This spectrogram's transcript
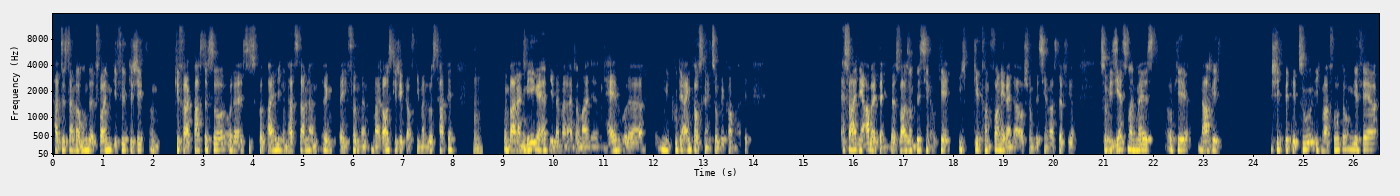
hat es dann noch 100 Freunden gefüllt geschickt und gefragt, passt das so oder ist es super peinlich und hat es dann an irgendwelche Firmen dann mal rausgeschickt, auf die man Lust hatte. Hm. Und war dann mega happy, wenn man einfach mal einen Helm oder eine gute Einkaufskondition bekommen hatte es war halt eine Arbeit dahinter. Es war so ein bisschen, okay, ich gebe von vornherein da auch schon ein bisschen was dafür. So wie es jetzt manchmal ist, okay, Nachricht, schick bitte zu, ich mache Foto ungefähr,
